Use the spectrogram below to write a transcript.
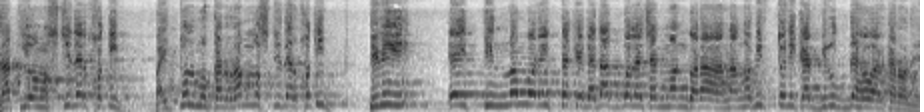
জাতীয় মসজিদের খতিব, বাইতুল মুকাররম মসজিদের খতিব। তিনি এই তিন নম্বর ইটটাকে বেদাত বলেছেন মন গড়া, না নবীর তরিকার বিরুদ্ধে হওয়ার কারণে?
